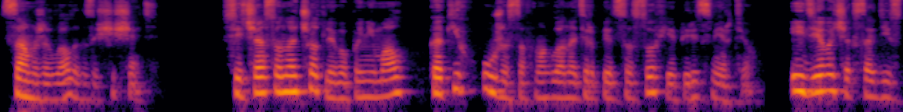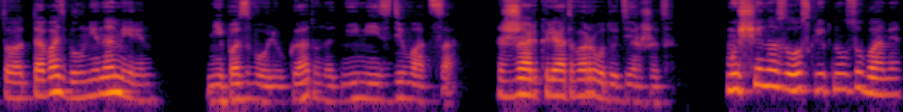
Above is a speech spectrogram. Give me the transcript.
сам желал их защищать. Сейчас он отчетливо понимал, каких ужасов могла натерпеться Софья перед смертью. И девочек-садисту отдавать был не намерен, не позволю гаду над ними издеваться. Жаль, клятва роду держит. Мужчина зло скрипнул зубами.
